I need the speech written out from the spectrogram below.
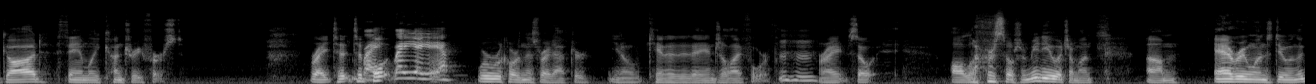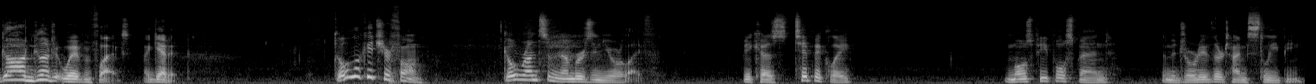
God, family, country first. Right? To, to right. pull, Right. Yeah. Yeah. Yeah. we're recording this right after you know Canada Day and July 4th, right? So all over social media, which I'm on, um, everyone's doing the God country waving flags. I get it. Go look at your phone. Go run some numbers in your life, because typically most people spend the majority of their time sleeping.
